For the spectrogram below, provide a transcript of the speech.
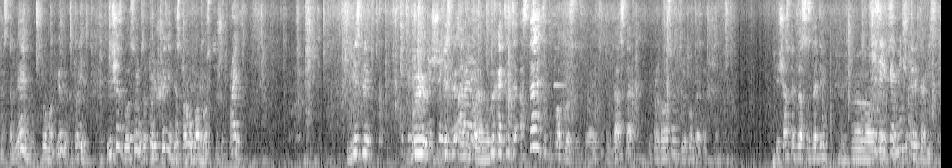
а оставляем его в том объеме, который есть. И сейчас голосуем за то решение без второго вопроса, потому что это проект. Если вы, если, Анна. Николаевна, вы хотите оставить этот вопрос здесь, говорите, тогда оставим. И проголосуем целиком за это решение. И сейчас тогда создадим э, Четыре с- комиссии? четыре комиссии.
